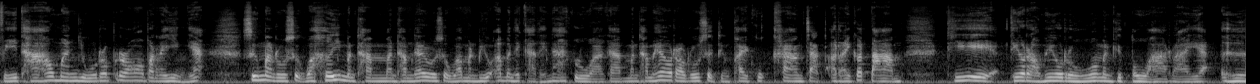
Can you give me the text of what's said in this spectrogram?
ฝีเท้ามันอยู่รอบๆอะไรอย่างเงี้ย ซึ่งมันรู้สึกว่าเฮ้ยมันทำมันทำได้รู้สึกว่ามันบิวอัพบรรยากาศให้น่ากลัวครับมันทำให้เรารู้สึกถึงภัยคุกคามจากอะไรก็ตาม ที่ที่เราไม่รู้ว่ามันคือตัวอะไรอะ่ะเออ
